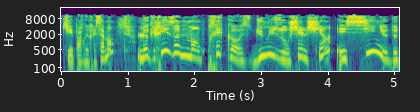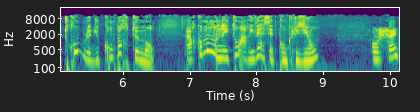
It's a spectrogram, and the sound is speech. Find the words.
qui est parue récemment, le grisonnement précoce du museau chez le chien est signe de troubles du comportement. Alors, comment en est-on arrivé à cette conclusion? En fait,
